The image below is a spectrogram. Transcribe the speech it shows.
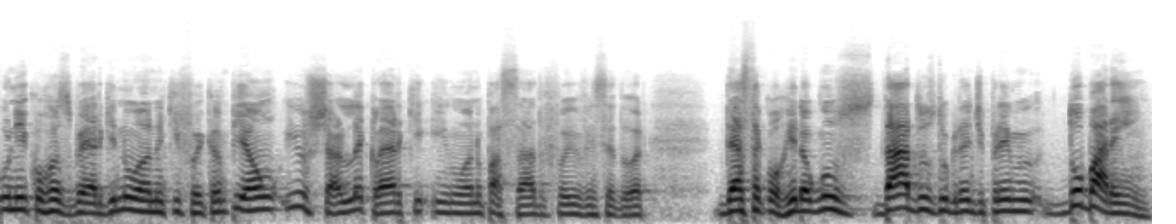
o Nico Rosberg no ano em que foi campeão e o Charles Leclerc em um ano passado foi o vencedor desta corrida. Alguns dados do Grande Prêmio do Bahrein.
